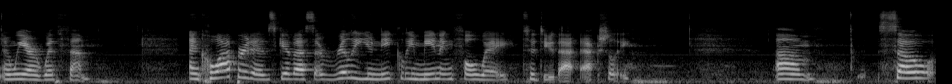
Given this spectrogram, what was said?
and we are with them. And cooperatives give us a really uniquely meaningful way to do that, actually. Um, so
